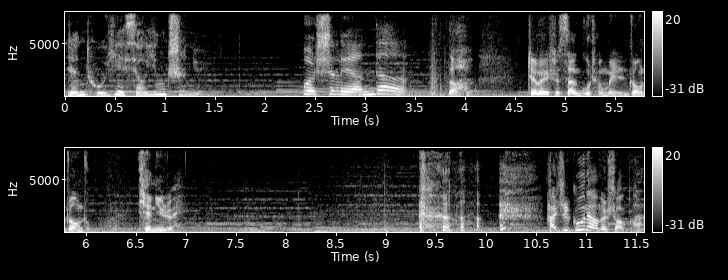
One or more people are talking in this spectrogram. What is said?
人徒叶笑英之女。我是莲的。啊，这位是三顾城美人庄庄主，天女蕊。还是姑娘们爽快，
